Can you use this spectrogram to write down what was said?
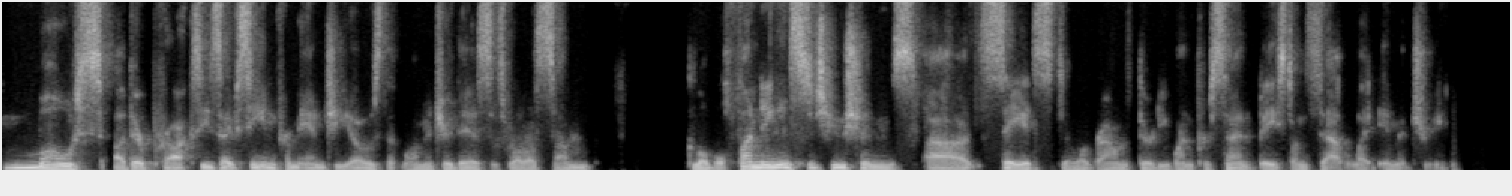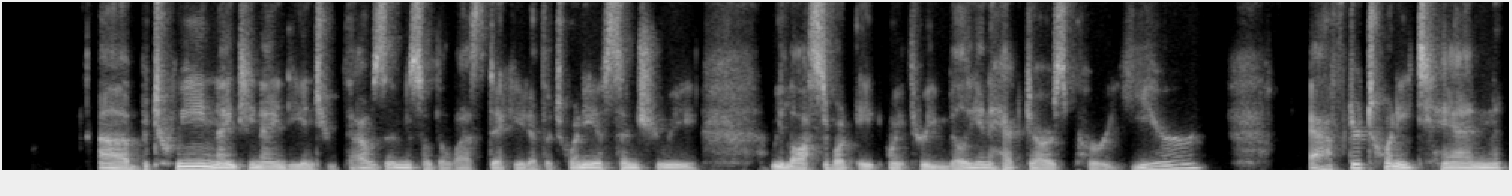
most other proxies I've seen from NGOs that monitor this, as well as some global funding institutions uh, say it's still around 31% based on satellite imagery. Uh, between 1990 and 2000, so the last decade of the 20th century, we lost about 8.3 million hectares per year. After 2010,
